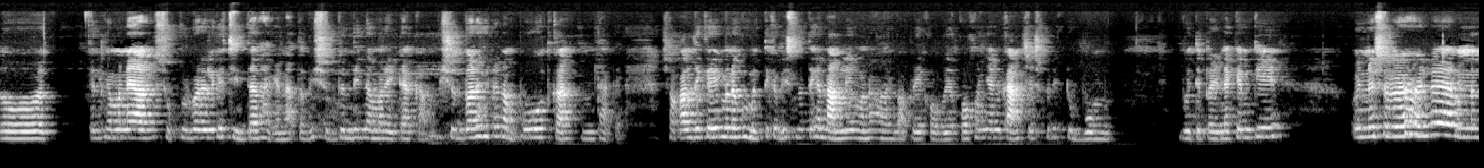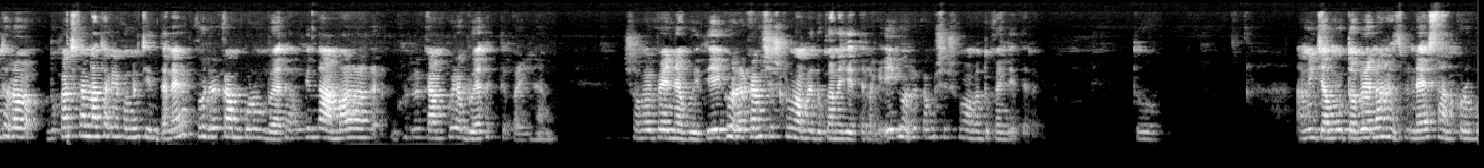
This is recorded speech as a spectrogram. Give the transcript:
তো এদিকে মানে আর শুক্রবারের লিগে চিন্তা থাকে না, তো বিশুদ্ধের দিন আমার এটা কাম। বিশুদ্ধবারের এটা না বহুত কাজ থাকে। সকাল থেকেই মানে ঘুমের থেকে, বিছনা থেকে নামলেই মনে হয়, বাপরে, কবে, কখন যে আমি কাম শেষ করে একটু বম। বুঝতে পারি না, কেন কি অন্য সময় হলে মানে ধরো, দোকান সকান না থাকলে কোনো চিন্তা নেই, ঘরের কাম করুন বয়ে থাকুন কিন্তু আমার ঘরের কাম করে বয়ে থাকতে পারি না আমি। সময় পাই না বইতে। এই ঘরের কাম শেষ করব আমার দোকানে যেতে লাগে। এই ঘরের কাম শেষ করব আমার দোকানে যেতে লাগে। তো আমি যাব তবে না হাজব্যান্ডে স্নান করব,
